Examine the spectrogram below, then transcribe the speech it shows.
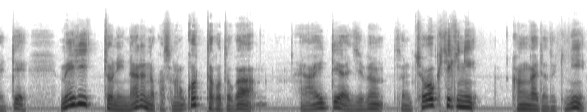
えて、メリットになるのか、その起こったことが、相手や自分、その長期的に考えた時に、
